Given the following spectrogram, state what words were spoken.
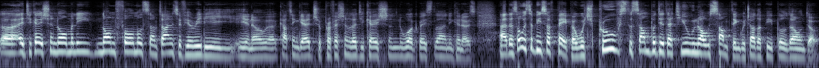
uh, education normally, non-formal sometimes if you're really, you know, uh, cutting edge, professional education, work-based learning, who knows. Uh, there's always a piece of paper which proves to somebody that you know something which other people don't know,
